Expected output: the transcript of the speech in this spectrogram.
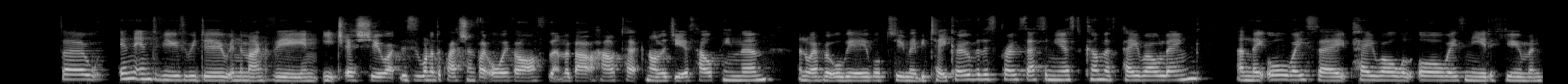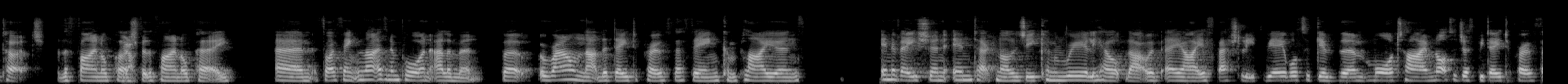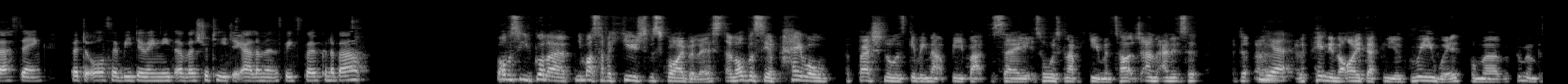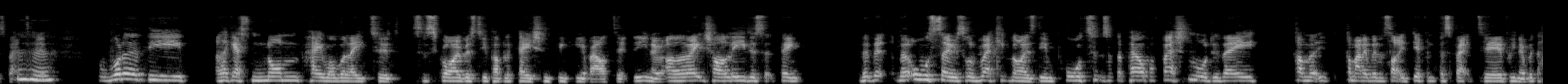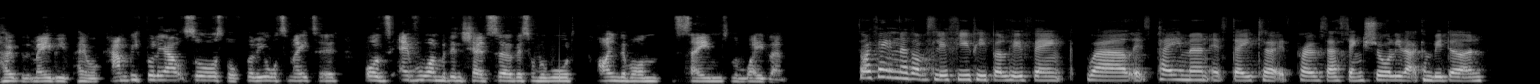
So, in the interviews we do in the magazine, each issue, this is one of the questions I always ask them about how technology is helping them and whether it will be able to maybe take over this process in years to come of payrolling. And they always say payroll will always need a human touch for the final push, yeah. for the final pay. Um, so I think that is an important element. But around that, the data processing, compliance, innovation in technology can really help that with AI, especially to be able to give them more time, not to just be data processing, but to also be doing these other strategic elements we've spoken about. obviously, you've got a, you must have a huge subscriber list, and obviously, a payroll professional is giving that feedback to say it's always going to have a human touch, and, and it's a, a, yeah. an opinion that I definitely agree with from a recruitment perspective. Mm-hmm what are the I guess non-payroll related subscribers to publication thinking about it? You know, are there HR leaders that think that, that, that also sort of recognise the importance of the payroll professional, or do they come at, come at it with a slightly different perspective? You know, with the hope that maybe payroll can be fully outsourced or fully automated, or is everyone within shared service or reward kind of on the same sort of wavelength? So I think there's obviously a few people who think, well, it's payment, it's data, it's processing. Surely that can be done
